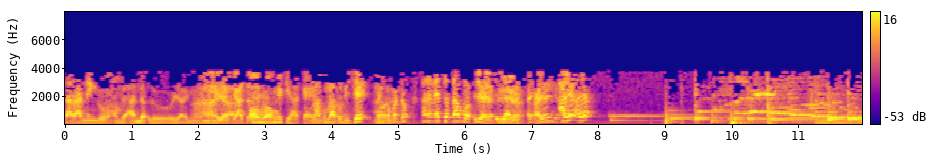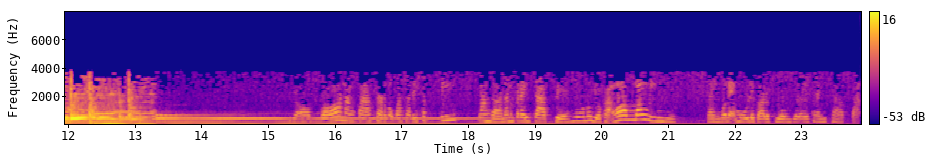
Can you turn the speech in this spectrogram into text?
carane nggo ambek andek lho ya ngono. Ah, iya, diatur. Omongnya diakeh. Mlaku-mlaku dhisik, nek kepethuk arek wedok ta, Bu? Iya iya. Iya, iya. Ayo. Ayo, ayo. Ya apa nang pasar kok pasare sepi, langganan prei cabe. Ngono ya gak ngomong wingi. Lah engko nek mulih gak oleh blonjo lagi seneng bapak.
